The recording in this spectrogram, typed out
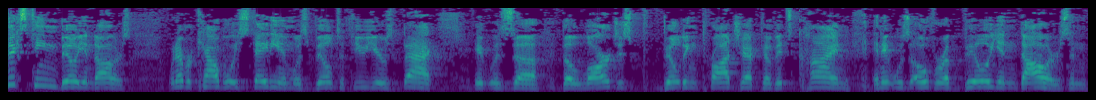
$16 billion whenever Cowboy Stadium was built a few years back, it was uh, the largest building project of its kind, and it was over a billion dollars. And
